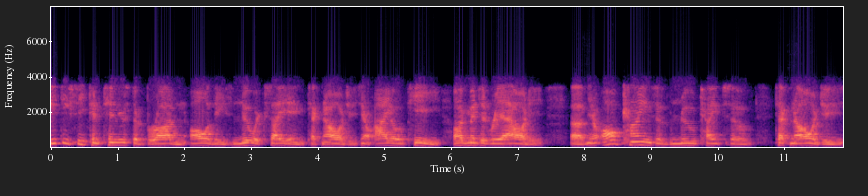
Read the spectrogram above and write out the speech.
PTC continues to broaden all of these new exciting technologies, you know, IoT, augmented reality, uh, you know, all kinds of new types of technologies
